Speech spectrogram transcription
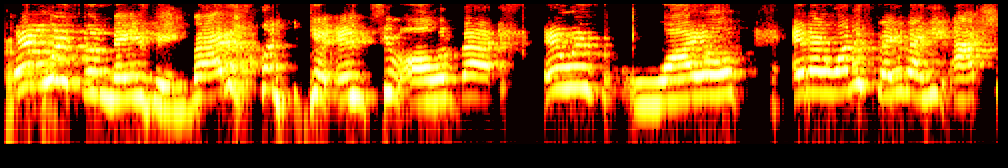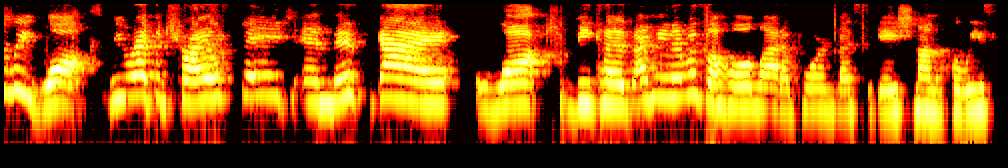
It was amazing. But I don't want to get into all of that. It was wild. And I want to say that he actually walked. We were at the trial stage, and this guy walked because, I mean, there was a whole lot of poor investigation on the police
